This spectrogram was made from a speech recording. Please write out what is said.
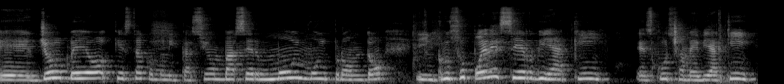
Eh, yo veo que esta comunicación va a ser muy, muy pronto, incluso puede ser de aquí, escúchame, de aquí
